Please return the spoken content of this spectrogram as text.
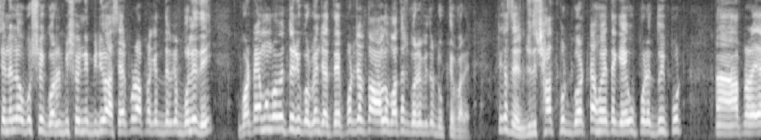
চ্যানেলে অবশ্যই গড়ের বিষয় নিয়ে ভিডিও আছে। এরপর আপনাদেরকে বলে দিই, গড়টা এমনভাবে তৈরি করবেন যাতে পর্যাপ্ত আলো বাতাস ঘরের ভিতর ঢুকতে পারে। ঠিক আছে? যদি সাত ফুট গড়টা হয়ে থাকে, উপরে দুই ফুট আপনারা এ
